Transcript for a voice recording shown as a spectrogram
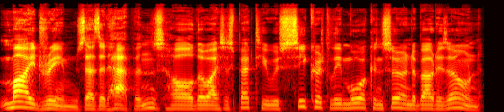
My dreams, as it happens, although I suspect he was secretly more concerned about his own.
